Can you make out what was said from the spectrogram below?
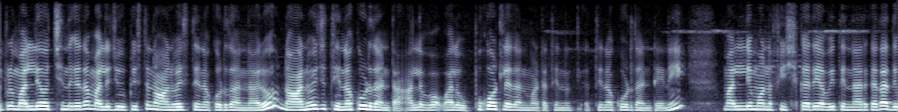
ఇప్పుడు మళ్ళీ వచ్చింది కదా మళ్ళీ చూపిస్తే నాన్ వెజ్ తినకూడదు అన్నారు. నాన్ వెజ్ తినకూడదంట. అలా వాళ్ళు ఒప్పుకోవట్లేదు అనమాట తిన తినకూడదంటేని. మళ్ళీ మన ఫిష్ కర్రీ అవి తిన్నారు కదా అది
